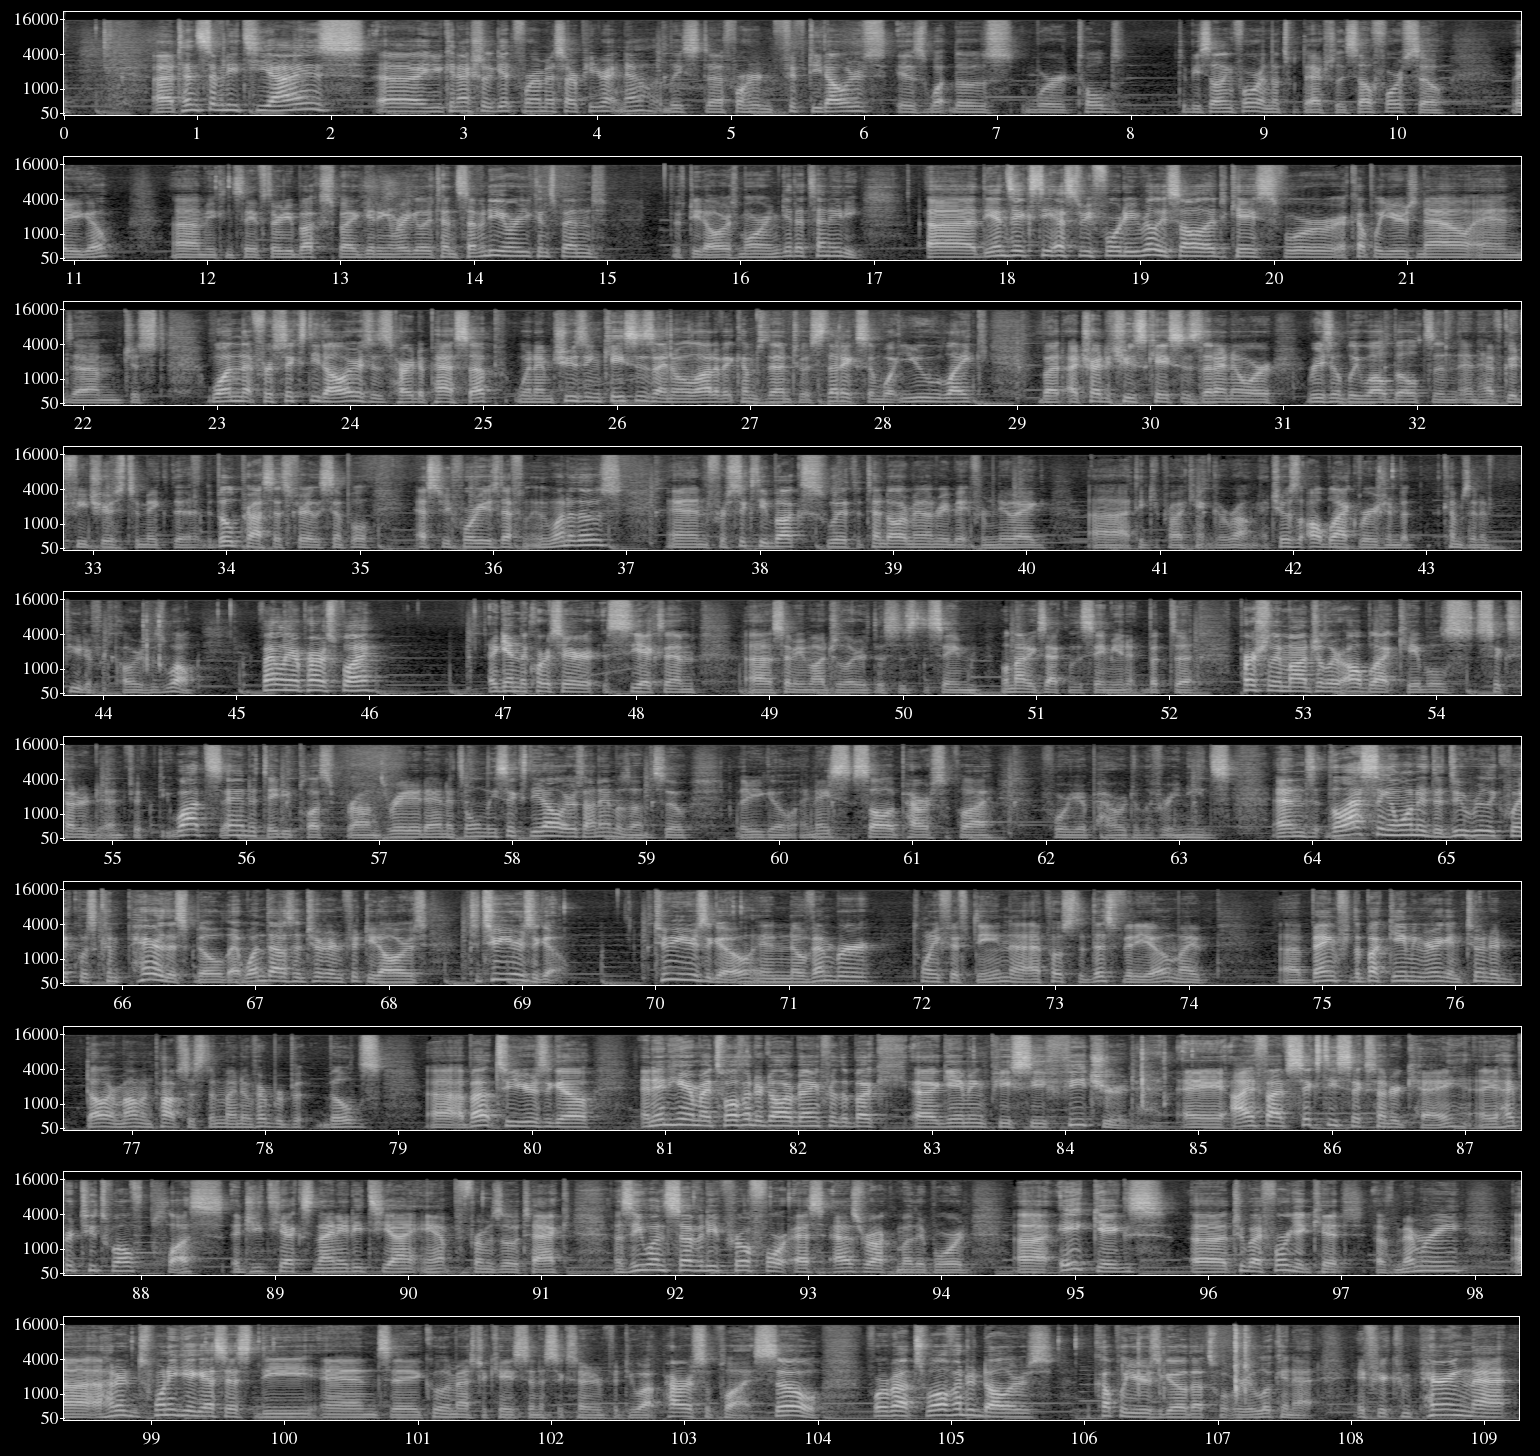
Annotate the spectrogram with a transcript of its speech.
Uh, 1070 Ti's uh, you can actually get for MSRP right now. At least uh, $450 is what those were told to be selling for, and that's what they actually sell for. So there you go. Um, you can save 30 bucks by getting a regular 1070, or you can spend $50 more and get a 1080. Uh, the NZXT S340, really solid case for a couple years now, and um, just one that for $60 is hard to pass up. When I'm choosing cases, I know a lot of it comes down to aesthetics and what you like, but I try to choose cases that I know are reasonably well built and, and have good features to make the, the build process fairly simple. S340 is definitely one of those, and for 60 bucks with a $10 mail-in rebate from Newegg, uh, I think you probably can't go wrong. I chose the all black version, but comes in a few different colors as well. Finally, our power supply. Again, the Corsair CXM uh, semi-modular, this is the same, well not exactly the same unit, but uh, partially modular, all black cables, 650 watts, and it's 80 plus bronze rated, and it's only $60 on Amazon. So there you go, a nice solid power supply for your power delivery needs. And the last thing I wanted to do really quick was compare this build at $1,250 to two years ago. Two years ago, in November 2015, uh, I posted this video, my Uh, bang for the buck gaming rig and $200 mom and pop system, my November builds uh, about two years ago. And in here, my $1,200 bang for the buck uh, gaming PC featured a i5 6600K, a Hyper 212 Plus, a GTX 980 Ti amp from Zotac, a Z170 Pro 4S ASRock motherboard, uh, 8 gigs, uh, 2x4 gig kit of memory, uh, 120 gig SSD, and a Cooler Master case and a 650 watt power supply. So, for about $1,200 a couple years ago, that's what we were looking at. If you're comparing that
